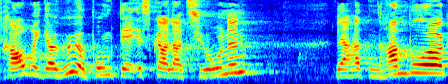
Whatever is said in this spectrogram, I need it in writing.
trauriger Höhepunkt der Eskalationen. Wir hatten Hamburg,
